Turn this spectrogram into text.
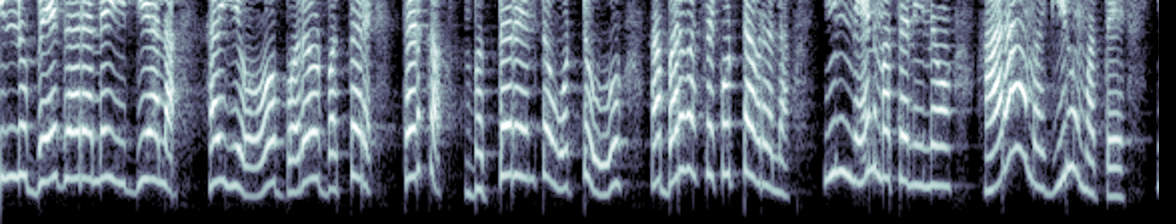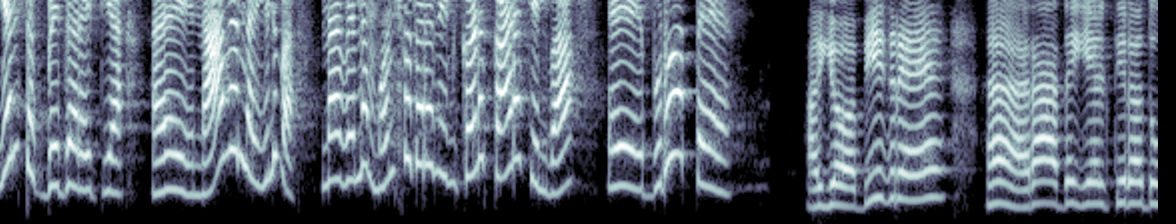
ಇನ್ನು ಬೇಜಾರಲ್ಲೇ ಇದೆಯಲ್ಲ ಅಯ್ಯೋ, ಬರೋರು ಬರ್ತಾರೆ. ತಡ್ಕ, ಬರ್ತಾರೆ ಅಂತ ಒಟ್ಟು ಭರವಸೆ ಕೊಟ್ಟವ್ರಲ್ಲ ಇನ್ನೇನ್ ಮತ್ತೆ ನೀನು? ಆರಾಮಾಗಿರು ಮತ್ತೆ. ಎಂತಕ್ ಬೇಜಾರೈತಿಯಾ ಏ, ನಾವೆಲ್ಲ ಇಲ್ವಾ? ನಾವೆಲ್ಲ ಮನುಷ್ಯರ ನಿನ್ ಕಡೆ ಕಾಣಕ್ಕಿಲ್ವಾ? ಏ, ಬಿಡು ಅತ್ತೆ. ಅಯ್ಯೋ, ಬೀಗ್ರೆ ರಾಧೆ ಹೇಳ್ತಿರೋದು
